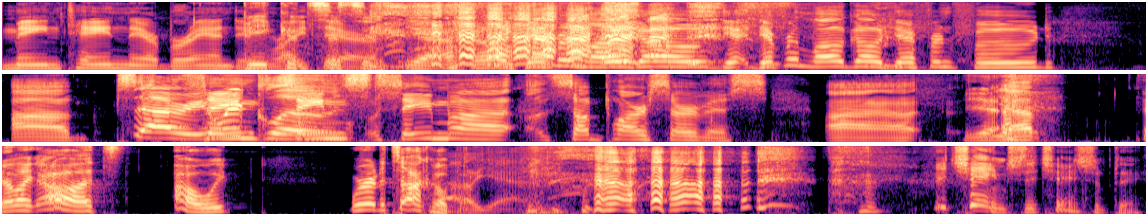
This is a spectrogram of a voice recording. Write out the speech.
maintain their branding. be right consistent. There. Yeah. They're like different logo, di- different logo, different food. Uh, Sorry, same, we're same, same uh, subpar service. Uh, yeah. Yep. They're like, oh, it's oh we we're at a Taco Bell. oh yeah. It changed. It changed some things.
